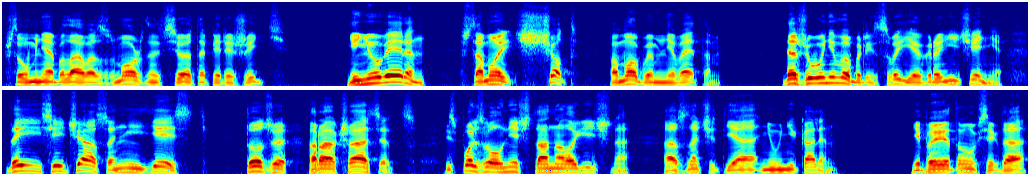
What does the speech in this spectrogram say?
что у меня была возможность все это пережить. И не уверен, что мой счет помог бы мне в этом. Даже у него были свои ограничения, да и сейчас они есть. Тот же Ракшасец использовал нечто аналогичное, а значит, я не уникален. И поэтому всегда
